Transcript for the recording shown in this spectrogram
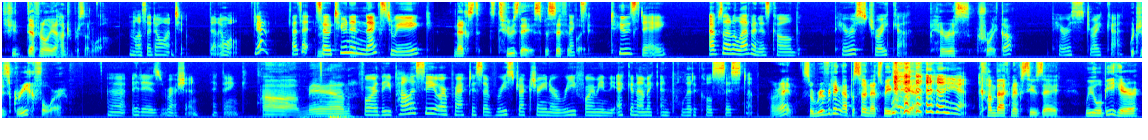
She definitely 100% will. Unless I don't want to. Then I won't. Yeah, that's it. So tune in next week, Next Tuesday, specifically. next Tuesday. Episode 11 is called Perestroika. Paris Troika, Perestroika. which is Greek for. Uh, it is Russian, I think. Aw, man. For the policy or practice of restructuring or reforming the economic and political system. All right. So, riveting episode next week. Again, yeah. come back next Tuesday. We will be here.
